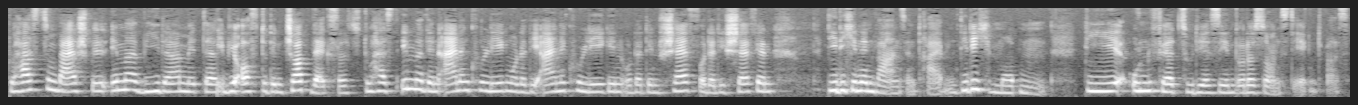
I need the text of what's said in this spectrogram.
Du hast zum Beispiel immer wieder mit der, wie oft du den Job wechselst. Du hast immer den einen Kollegen oder die eine Kollegin oder den Chef oder die Chefin, die dich in den Wahnsinn treiben, die dich mobben, die unfair zu dir sind oder sonst irgendwas.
